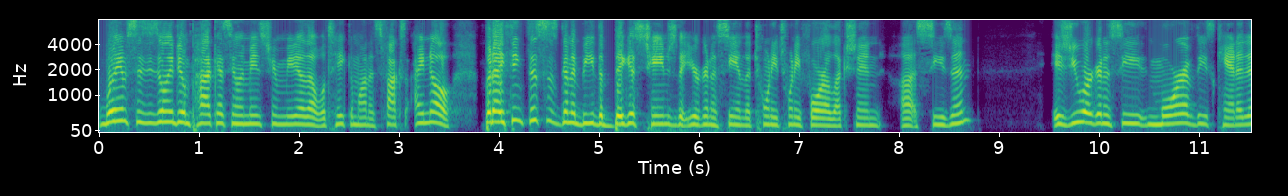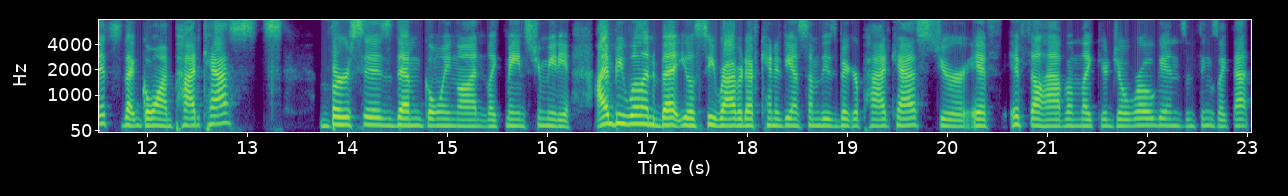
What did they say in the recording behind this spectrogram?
William says he's only doing podcasts, the only mainstream media that will take him on is Fox. I know, but I think this is going to be the biggest change that you're going to see in the 2024 election uh, season is you are going to see more of these candidates that go on podcasts versus them going on like mainstream media. I'd be willing to bet you'll see Robert F. Kennedy on some of these bigger podcasts, your if if they'll have them like your Joe Rogans and things like that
